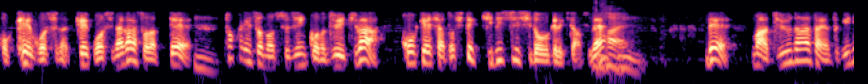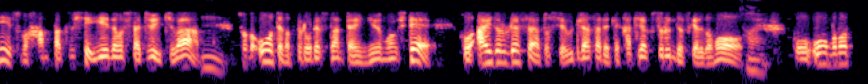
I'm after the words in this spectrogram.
こう稽古をしな稽古をしながら育って、うん特にその主人公の十一は後継者として厳しい指導を受けてきたんですね。はいうんで、まあ、17歳の時にその反発して家出をした十一は、うん。その大手のプロレス団体に入門して、こうアイドルレスラーとして売り出されて活躍するんですけれども、はい。こう大物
